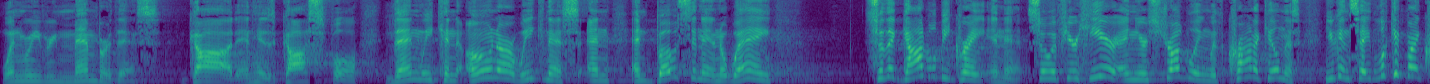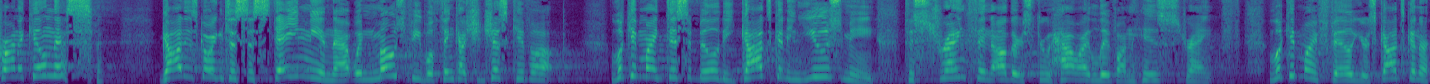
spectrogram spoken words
When we remember this, God and His gospel, then we can own our weakness and, and boast in it in a way so that God will be great in it. So if you're here and you're struggling with chronic illness, you can say, Look at my chronic illness. God is going to sustain me in that when most people think I should just give up. Look at my disability. God's going to use me to strengthen others through how I live on His strength. Look at my failures. God's going to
